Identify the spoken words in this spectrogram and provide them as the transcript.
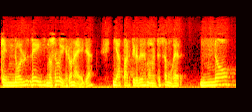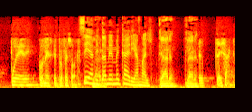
que no, le, no se lo dijeron a ella y a partir de ese momento esta mujer no puede con este profesor. Sí, a mí también me caería mal. Claro, claro. Eh, exacto.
